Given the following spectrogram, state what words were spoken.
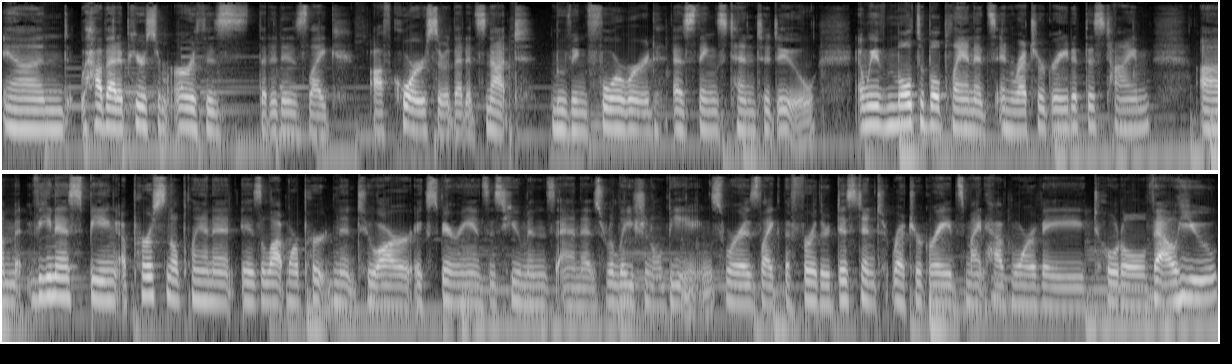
And how that appears from Earth is that it is like off course or that it's not moving forward as things tend to do. And we have multiple planets in retrograde at this time. Um, Venus, being a personal planet, is a lot more pertinent to our experience as humans and as relational beings, whereas, like, the further distant retrogrades might have more of a total value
